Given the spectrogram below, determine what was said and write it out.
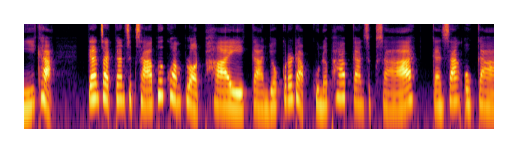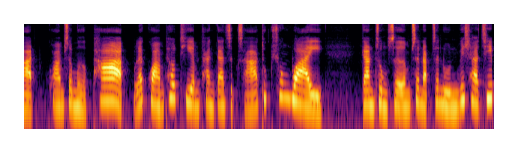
นี้ค่ะ การจัดการศึกษาเพื่อความปลอดภัย การยกระดับคุณภาพการศึกษา การสร้างโอกาส ความเสมอภาค และความเท่าเทียมทางการศึกษาทุกช่วงวัย การส่งเสริมสนับสนุนวิชาชีพ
